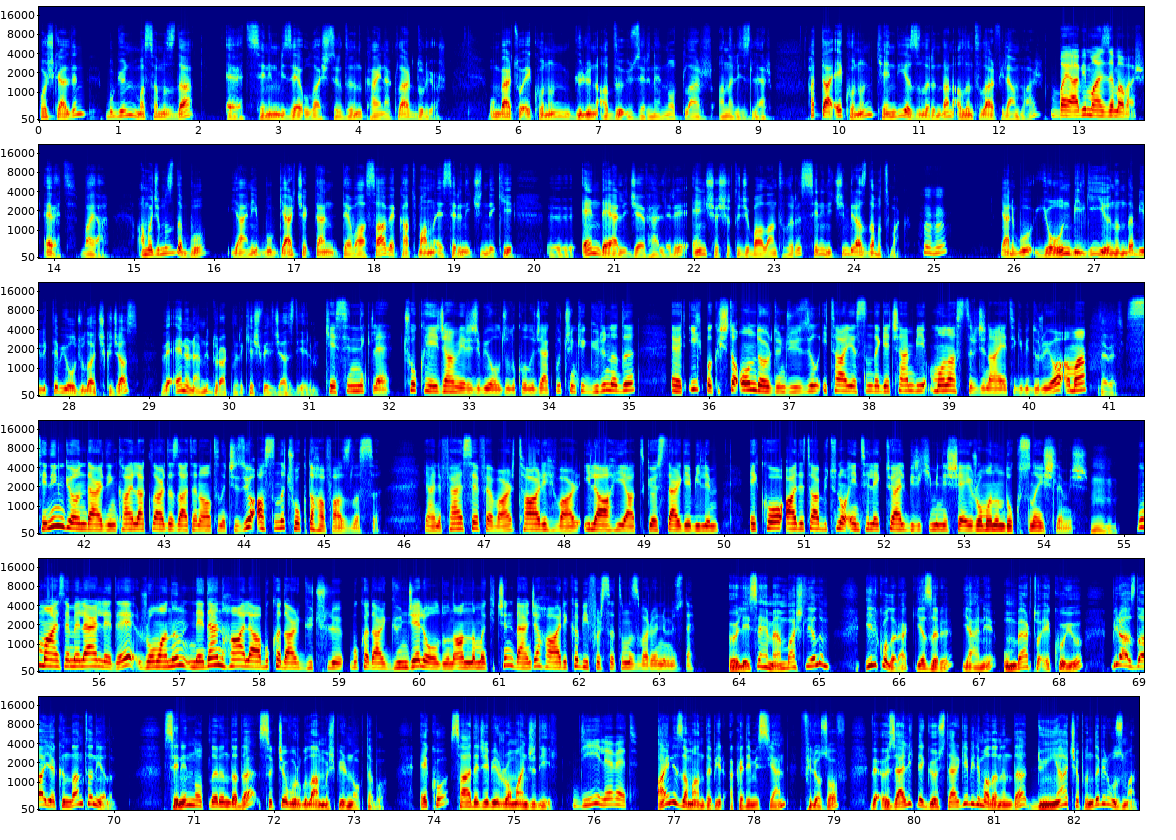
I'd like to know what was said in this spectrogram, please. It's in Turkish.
Hoş geldin. Bugün masamızda, evet senin bize ulaştırdığın kaynaklar duruyor. Umberto Eco'nun Gül'ün adı üzerine notlar, analizler. Hatta Eco'nun kendi yazılarından alıntılar filan var. Bayağı bir malzeme var. Evet, bayağı. Amacımız da bu. Yani bu gerçekten devasa ve katmanlı eserin içindeki e, en değerli cevherleri, en şaşırtıcı bağlantıları senin için biraz damıtmak. Hı hı. Yani bu yoğun bilgi yığınında birlikte bir yolculuğa çıkacağız ve en önemli durakları keşfedeceğiz diyelim. Kesinlikle. Çok heyecan verici bir yolculuk olacak bu. Çünkü Gül'ün adı, evet ilk bakışta 14. yüzyıl İtalya'sında geçen bir monastır cinayeti gibi duruyor ama Evet. senin gönderdiğin kaynaklarda zaten altını çiziyor. Aslında çok daha fazlası. Yani felsefe var, tarih var, ilahiyat, gösterge bilim. Eko adeta bütün o entelektüel birikimini şey romanın dokusuna işlemiş. Hmm. Bu malzemelerle de romanın neden hala bu kadar güçlü, bu kadar güncel olduğunu anlamak için bence harika bir fırsatımız var önümüzde. Öyleyse hemen başlayalım. İlk olarak yazarı yani Umberto Eco'yu biraz daha yakından tanıyalım. Senin notlarında da sıkça vurgulanmış bir nokta bu. Eco sadece bir romancı değil. Değil evet. Aynı zamanda bir akademisyen, filozof ve özellikle gösterge bilim alanında dünya çapında bir uzman.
